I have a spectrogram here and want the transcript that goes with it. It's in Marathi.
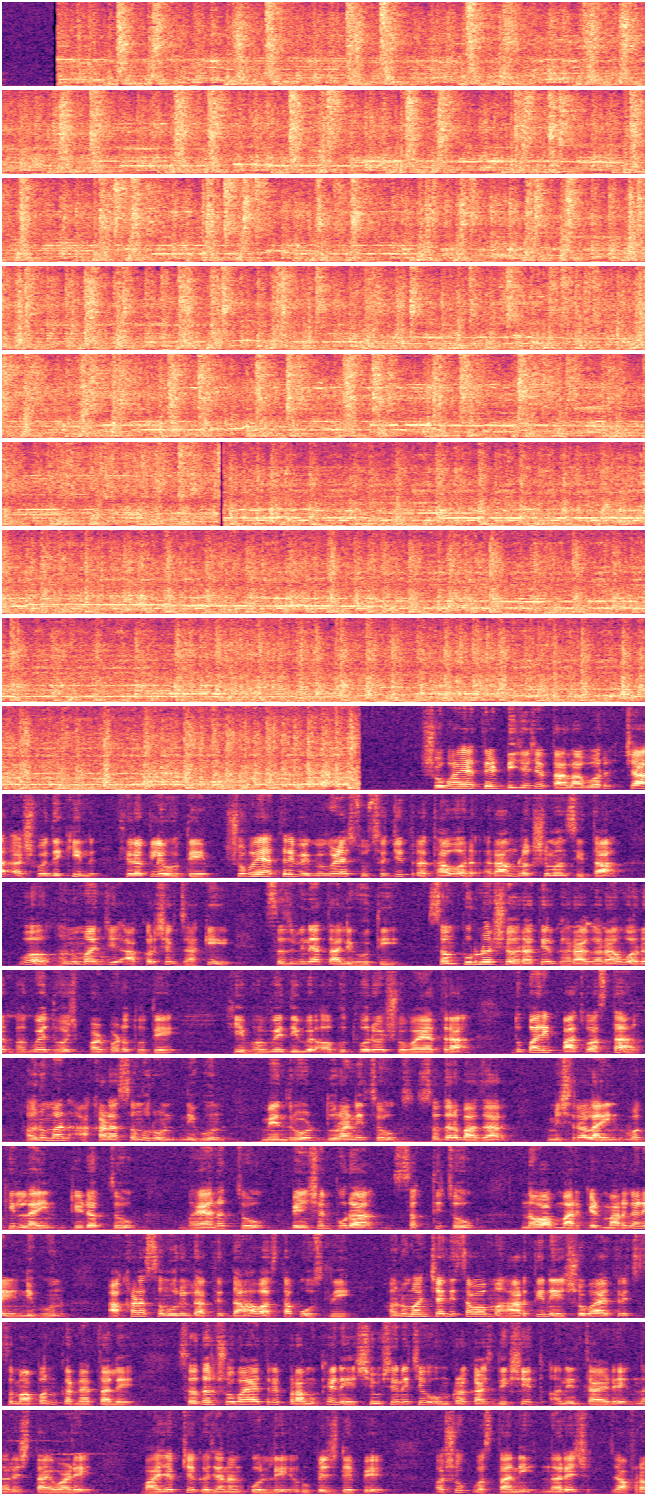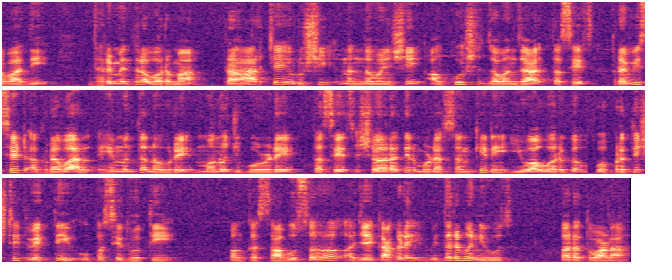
शोभायात्रेत डीजेच्या तालावर चार अश्व देखील थिरकले होते. शोभायात्रे वेगवेगळ्या सुसज्जित रथावर राम लक्ष्मण सीता व हनुमानजी आकर्षक झाकी सजविण्यात आली होती. संपूर्ण शहरातील घराघरांवर भगवे ध्वज फडफडत होते. ही भव्य दिव्य अभूतपूर्व शोभायात्रा दुपारी पाच वाजता हनुमान आखाडा समोरून निघून मेन रोड दुराणी चौक सदर बाजार मिश्रा लाईन वकील लाईन टिळक चौक भयानक चौक पेन्शनपुरा सक्ती चौक नवाब मार्केट मार्गाने निघून आखाडा समोरील रात्री दहा वाजता पोहोचली. हनुमान चालिसा व महाआरतीने शोभायात्रेचे समापन करण्यात आले. सदर शोभायात्रेत प्रामुख्याने शिवसेनेचे ओमप्रकाश दीक्षित अनिल तायडे नरेश तायवाडे भाजपचे गजानन कोल्हे रुपेश डेपे अशोक वस्तानी नरेश जाफराबादी धर्मेंद्र वर्मा प्रहारचे ऋषी नंदवंशी अंकुश जवंजाळ तसेच रविसेठ अग्रवाल हेमंत नवरे मनोज गोरडे तसेच शहरातील मोठ्या संख्येने युवा वर्ग व प्रतिष्ठित व्यक्ती उपस्थित होती. पंकज साबूसह अजय काकडे विदर्भ न्यूज परतवाडा.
